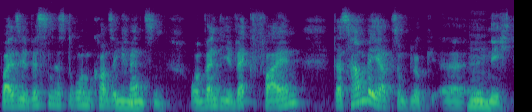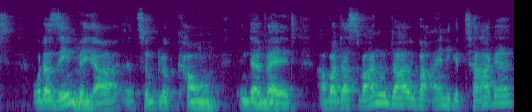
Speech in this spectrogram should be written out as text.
weil sie wissen, es drohen Konsequenzen. Mhm. Und wenn die wegfallen, das haben wir ja zum Glück äh, mhm. nicht oder sehen wir mhm. ja äh, zum Glück kaum mhm. in der Welt. Aber das war nun da über einige Tage,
